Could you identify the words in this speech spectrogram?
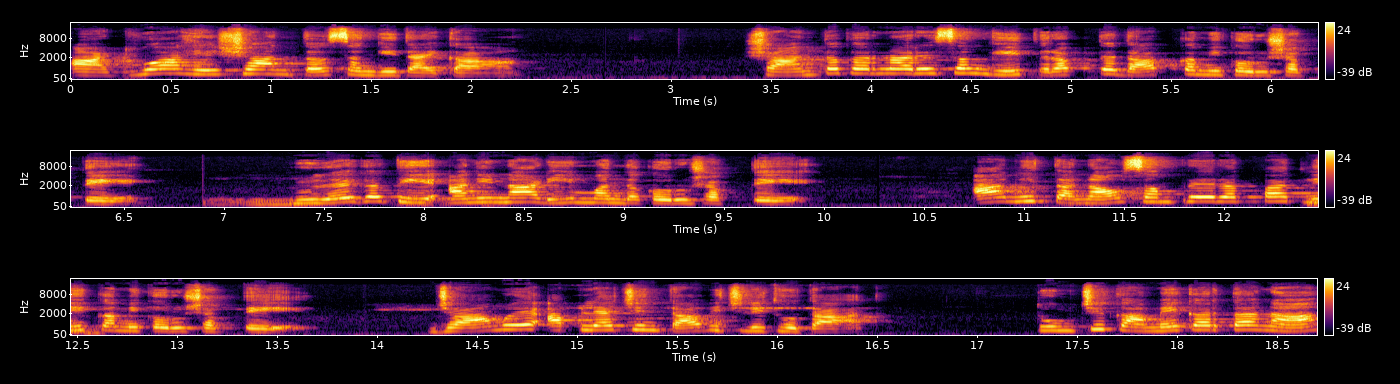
आठवं आहे शांत संगीत ऐका. शांत करणारे संगीत रक्तदाब कमी करू शकते. हृदयगती आणि नाडी मंद करू शकते. आणि तणाव संप्रेरक पातळी कमी करू शकते. ज्यामुळे आपल्या चिंता विचलित होतात. तुमची कामे करताना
